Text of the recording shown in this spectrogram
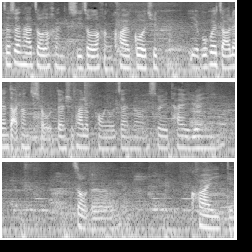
就算他走得很急，走得很快过去，也不会早点打上球。但是他的朋友在那儿，所以他也愿意走得快一点。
